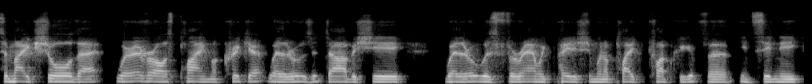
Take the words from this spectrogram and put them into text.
to make sure that wherever I was playing my cricket, whether it was at Derbyshire, whether it was for Randwick Petersham when I played club cricket for in Sydney,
